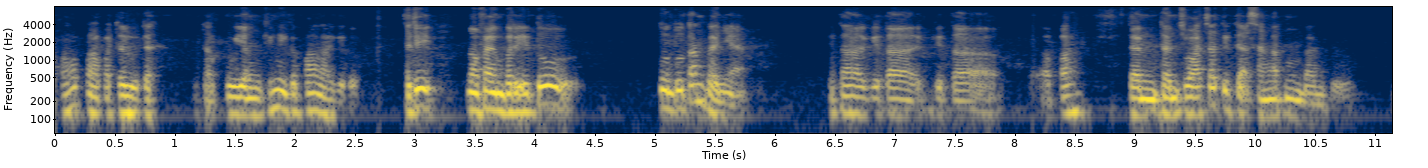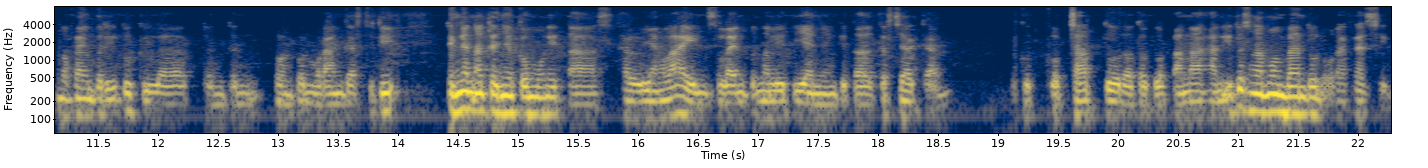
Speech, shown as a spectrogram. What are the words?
apa-apa, padahal udah udah puyeng gini kepala gitu. Jadi November itu tuntutan banyak. Kita kita kita apa dan dan cuaca tidak sangat membantu. November itu gelap dan dan pohon-pohon meranggas. Jadi dengan adanya komunitas, hal yang lain selain penelitian yang kita kerjakan, ikut klub catur atau klub panahan, itu sangat membantu untuk refreshing.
